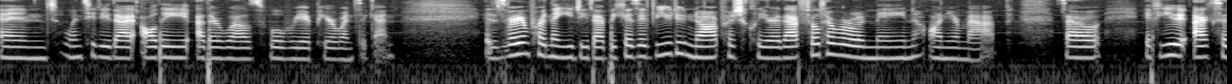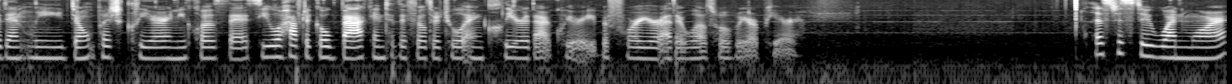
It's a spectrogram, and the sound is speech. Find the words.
And once you do that, all the other wells will reappear once again. It is very important that you do that because if you do not push clear, that filter will remain on your map. So if you accidentally don't push clear and you close this, you will have to go back into the filter tool and clear that query before your other wells will reappear. Let's just do one more.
